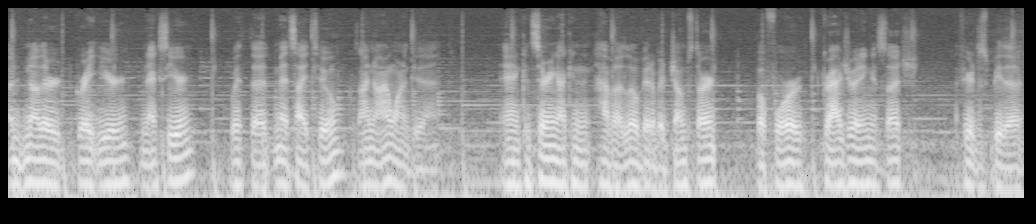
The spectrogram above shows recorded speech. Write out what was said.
another great year next year with the MedSci too, because I know I want to do that. And considering I can have a little bit of a jump start before graduating and such, I figured this would be the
